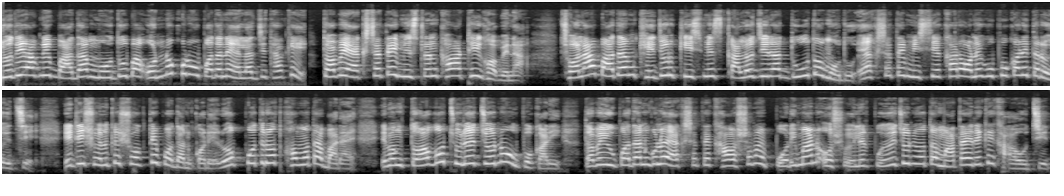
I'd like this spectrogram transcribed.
যদি আপনি বাদাম, মধু বা অন্য কোনো উপাদানে অ্যালার্জি থাকে, তবে একসাথেই মিশ্রণ খাওয়া ঠিক হবে না। ছোলা, বাদাম, খেজুর, কিশমিশ, কালো জিরা, দুধ ও মধু একসাথে মিশিয়ে খাওয়ার অনেক উপকারিতা রয়েছে। এটি শরীরকে শক্তি প্রদান করে, রোগ প্রতিরোধ ক্ষমতা বাড়ায় এবং ত্বক ও চুলের জন্য উপকারী। তবে এই উপাদানগুলো একসাথে খাওয়ার সময় পরিমাণ ও শরীরের প্রয়োজনীয়তা মাথায় রেখে খাওয়া উচিত।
